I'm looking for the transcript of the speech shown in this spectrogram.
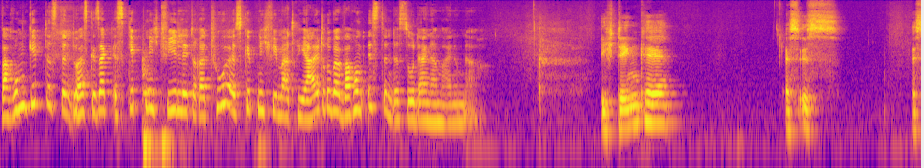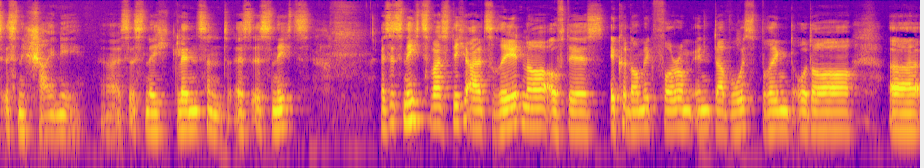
Warum gibt es denn, du hast gesagt, es gibt nicht viel Literatur, es gibt nicht viel Material drüber. Warum ist denn das so deiner Meinung nach? Ich denke, es ist, es ist nicht shiny, ja, es ist nicht glänzend, es ist nichts, es ist nichts, was dich als Redner auf das Economic Forum in Davos bringt oder äh,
